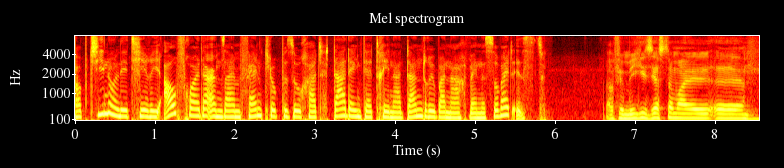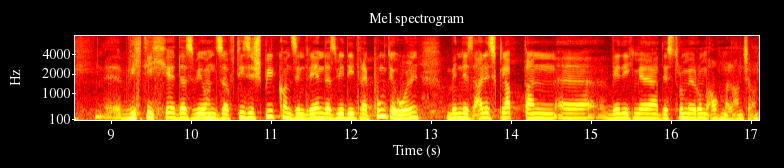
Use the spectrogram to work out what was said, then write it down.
Ob Gino Lettieri auch Freude an seinem Fanclub-Besuch hat, da denkt der Trainer dann drüber nach, wenn es soweit ist. Für mich ist erst einmal äh, wichtig, dass wir uns auf dieses Spiel konzentrieren, dass wir die drei Punkte holen. Und wenn das alles klappt, dann äh, werde ich mir das drumherum auch mal anschauen.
